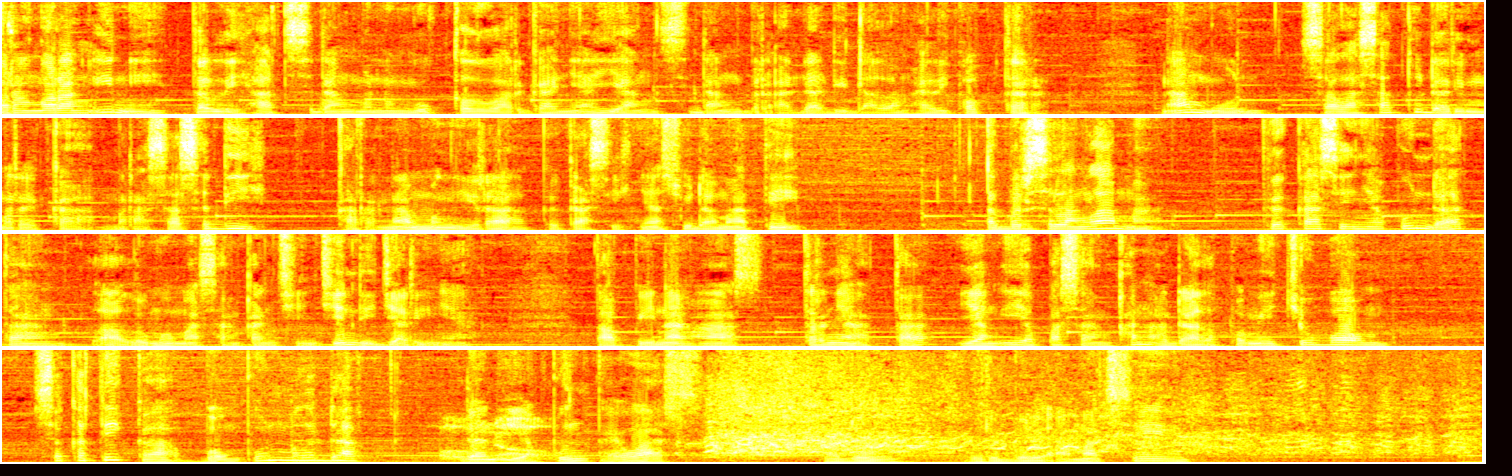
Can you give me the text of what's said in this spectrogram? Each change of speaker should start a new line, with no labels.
Orang-orang ini terlihat sedang menunggu keluarganya yang sedang berada di dalam helikopter. Namun, salah satu dari mereka merasa sedih karena mengira kekasihnya sudah mati. Tak berselang lama, kekasihnya pun datang lalu memasangkan cincin di jarinya. Tapi naas, ternyata yang ia pasangkan adalah pemicu bom. Seketika bom pun meledak dan oh, ia pun tewas. Aduh, buru-buru amat sih.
